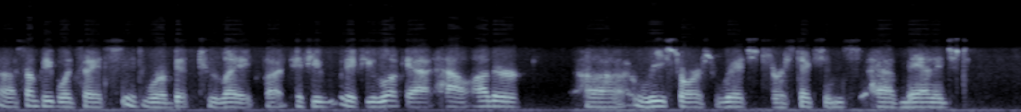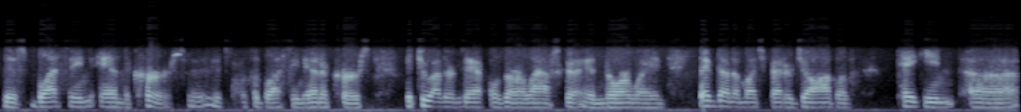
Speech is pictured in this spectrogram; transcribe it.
uh, some people would say it's it, we're a bit too late, but if you if you look at how other uh, resource-rich jurisdictions have managed this blessing and the curse. It's both a blessing and a curse. The two other examples are Alaska and Norway. And they've done a much better job of taking uh,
